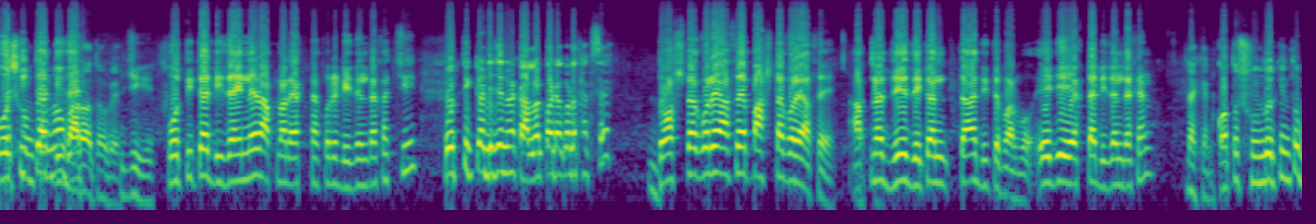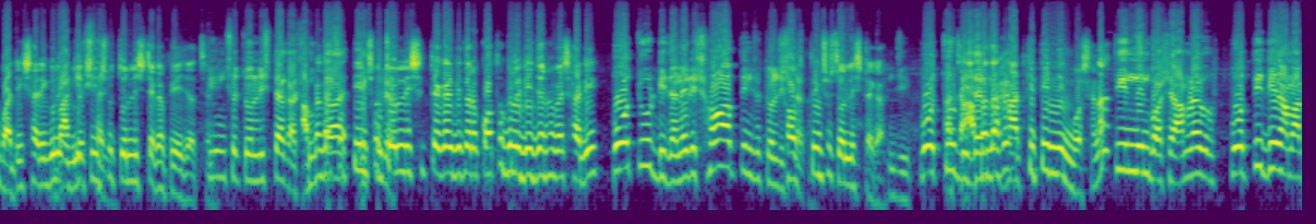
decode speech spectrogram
প্রতিটা সম্পূর্ণ ডিজাইন 12 হাত হবে। জি প্রতিটা ডিজাইনের আপনার একটা করে ডিজাইন দেখাচ্ছি। প্রত্যেকটা ডিজাইনের কালার কয়টা করে থাকছে? দশটা করে আছে পাঁচটা করে আছে। আপনার যে যেটা দিতে পারব। এই যে একটা ডিজাইন দেখেন। দেখেন কত সুন্দর কিন্তু বাটিক শাড়িগুলো এগুলো 340 টাকা পেয়ে যাচ্ছেন। তিনশো চল্লিশ টাকা আপনার কাছে একুরে। 340 টাকার ভিতরে কতগুলো ডিজাইন হবে শাড়ি? প্রচুর ডিজাইন এটি সব তিনশো চল্লিশ সব টাকা। 340 টাকা। জি প্রচুর আচ্ছা, ডিজাইন আপনাদের হাট কি তিন দিন বসে না? তিন দিন বসে। আমরা প্রতিদিন আমার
